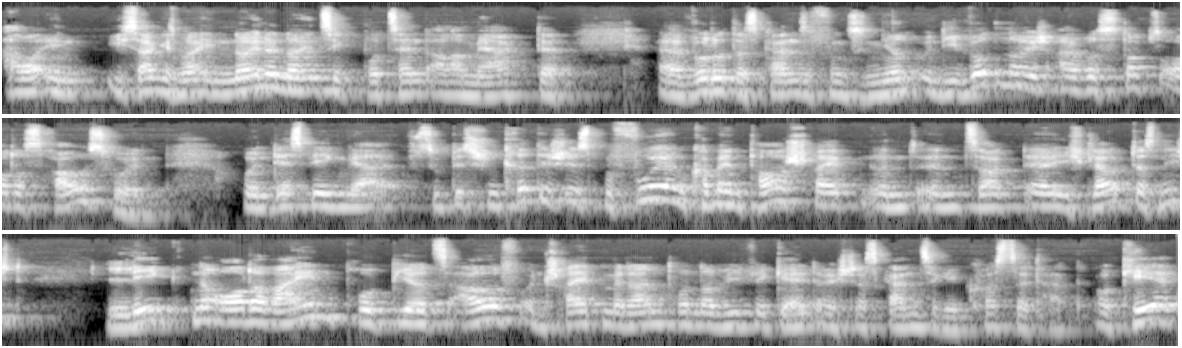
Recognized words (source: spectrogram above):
Aber in, ich sage es mal, in 99 Prozent aller Märkte äh, würde das Ganze funktionieren und die würden euch eure Stops Orders rausholen. Und deswegen, wer so ein bisschen kritisch ist, bevor ihr einen Kommentar schreibt und, und sagt, äh, ich glaube das nicht, legt eine Order rein, probiert es auf und schreibt mir dann drunter, wie viel Geld euch das Ganze gekostet hat. Okay?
